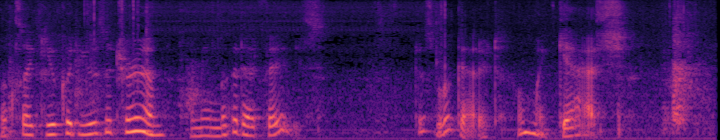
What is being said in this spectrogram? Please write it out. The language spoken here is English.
Looks like you could use a trim. I mean, look at that face. Just look at it. Oh my gosh.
